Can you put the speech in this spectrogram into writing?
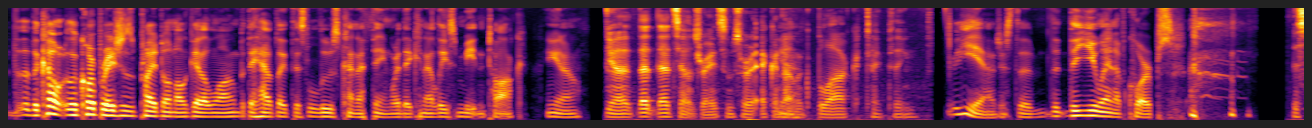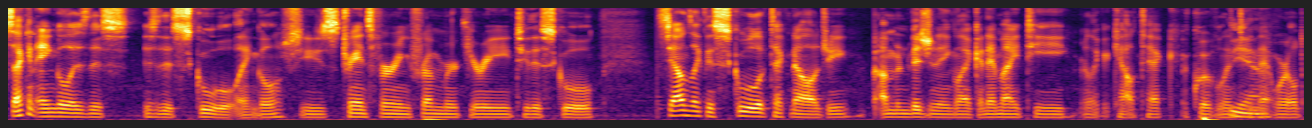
the, the, co- the corporations probably don't all get along, but they have like this loose kind of thing where they can at least meet and talk, you know? Yeah, that that sounds right. Some sort of economic block type thing. Yeah, just the, the, the UN of corps. The second angle is this is this school angle. She's transferring from Mercury to this school. It sounds like this school of technology. I'm envisioning like an MIT or like a Caltech equivalent Yeah. in that world.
